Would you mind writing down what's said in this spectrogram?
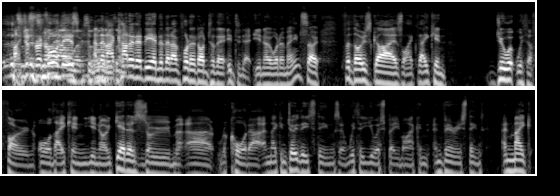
I just record this and then I cut it at the end and then I put it onto the internet. You know what I mean? So for those guys like they can do it with a phone or they can you know get a zoom uh, recorder and they can do these things and with a usb mic and, and various things and make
